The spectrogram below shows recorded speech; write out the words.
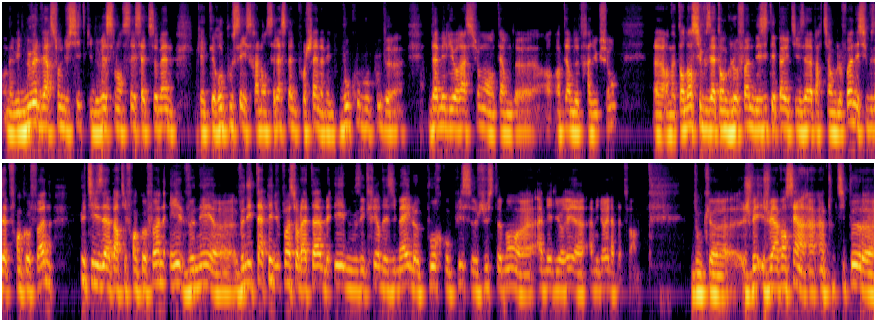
on avait une nouvelle version du site qui devait se lancer cette semaine, qui a été repoussée, il sera lancé la semaine prochaine avec beaucoup, beaucoup d'améliorations en, termes de, en, termes de traduction. Euh, en attendant, si vous êtes anglophone, n'hésitez pas à utiliser la partie anglophone. Et si vous êtes francophone, utilisez la partie francophone et venez, venez taper du poing sur la table et nous écrire des emails pour qu'on puisse justement améliorer, améliorer la plateforme. Donc, euh, je, vais, je vais avancer un, tout petit peu, euh,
